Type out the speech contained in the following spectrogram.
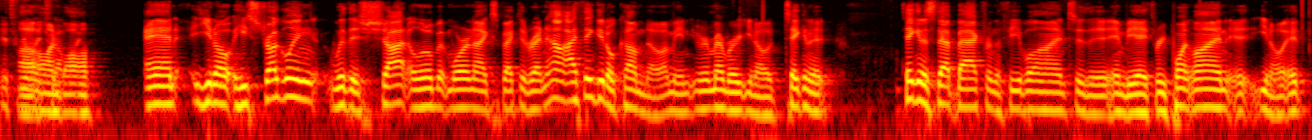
it's really uh, on troubling. ball. And you know he's struggling with his shot a little bit more than I expected right now. I think it'll come though. I mean, you remember, you know, taking it, taking a step back from the FIBA line to the NBA three point line. It, you know, it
